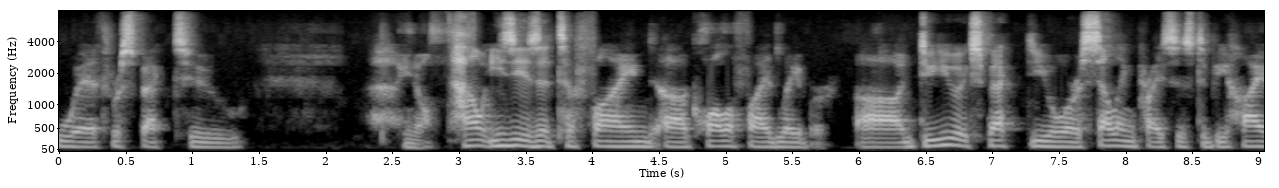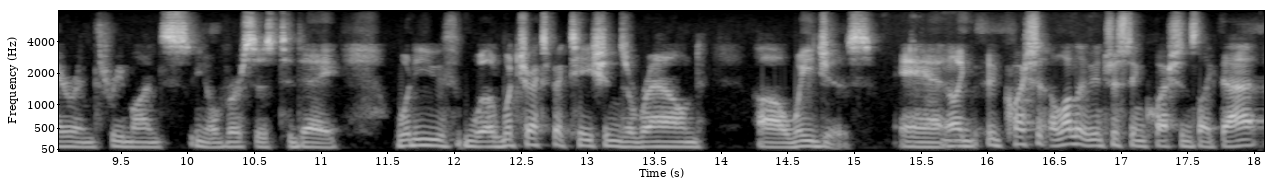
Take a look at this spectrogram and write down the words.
with respect to, you know, how easy is it to find uh, qualified labor? Uh, do you expect your selling prices to be higher in three months, you know, versus today? What do you? What's your expectations around uh, wages? And mm-hmm. like question, a lot of interesting questions like that.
